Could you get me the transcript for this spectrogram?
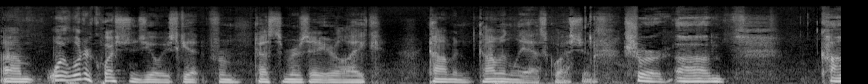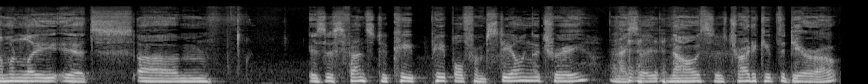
um, what what are questions you always get from customers that you're like common commonly asked questions? Sure. Um, commonly, it's um, is this fence to keep people from stealing a tree? And I say, no, it's to try to keep the deer out.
